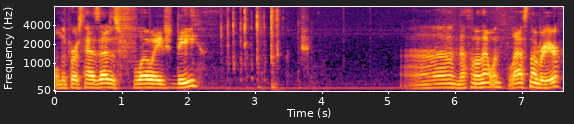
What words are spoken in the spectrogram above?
Only person has that is Flow HD. Uh, nothing on that one. Last number here.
